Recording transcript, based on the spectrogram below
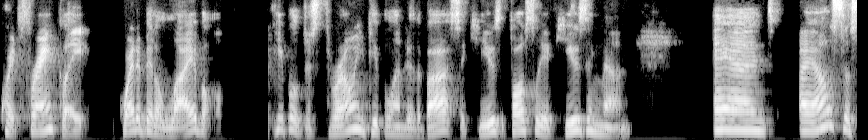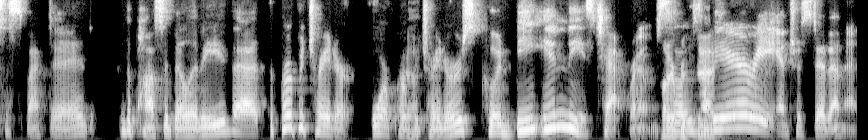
quite frankly, quite a bit of libel. People just throwing people under the bus, accuse, falsely accusing them. And I also suspected the possibility that the perpetrator or perpetrators yeah. could be in these chat rooms. 100%. So I was very interested in it.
